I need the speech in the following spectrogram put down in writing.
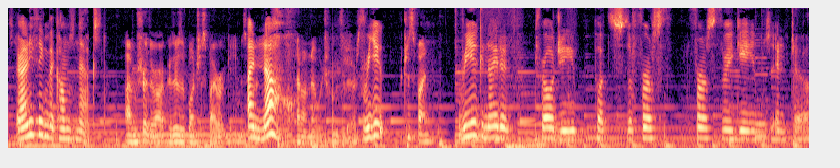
Is there anything that comes next? I'm sure there are because there's a bunch of Spyro games. I know. I don't know which ones it is, Re- which is fine. Reignited Trilogy puts the first first three games into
